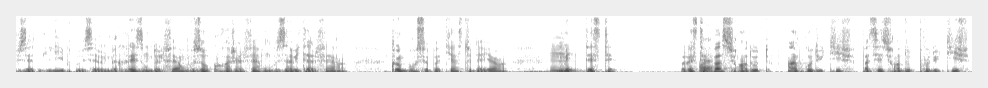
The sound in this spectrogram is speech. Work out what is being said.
Vous êtes libre, vous avez même raison de le faire. On vous encourage à le faire, on vous invite à le faire, comme pour ce podcast d'ailleurs. Mmh. Mais testez. Restez pas sur un doute improductif, passez sur un doute productif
